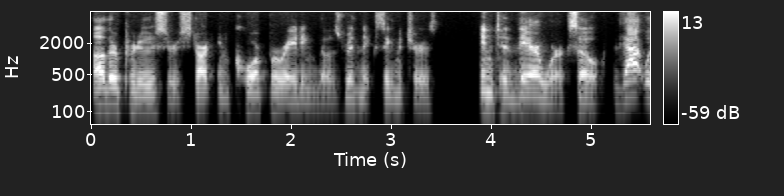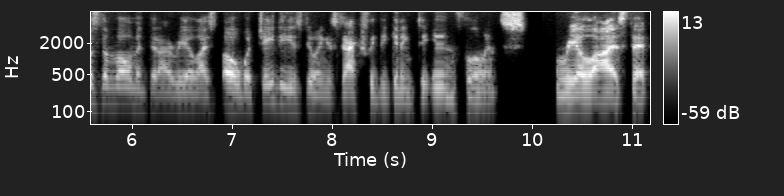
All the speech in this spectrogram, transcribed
other producers start incorporating those rhythmic signatures into their work. So that was the moment that I realized, oh, what JD is doing is actually beginning to influence, realize that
